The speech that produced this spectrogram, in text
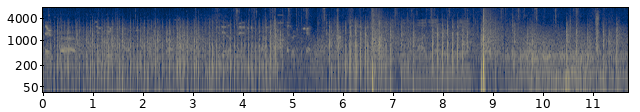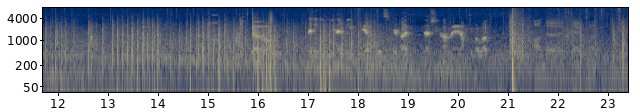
There's uh, two big northeast across to the other bridge. One Edward Campbell. Shit, I must leave a lodge out here earlier. So, any enemy vehicles nearby that should come in and blow up. On the attack mark. Here.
